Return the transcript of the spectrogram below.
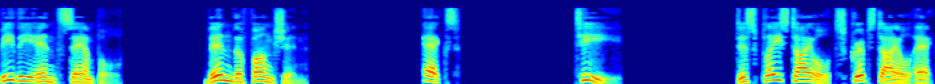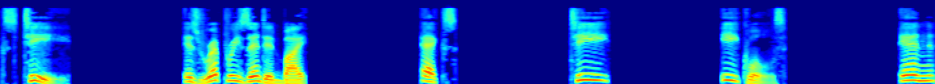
be the nth sample then the function x t. Display style script style x t. Is represented by x t equals n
